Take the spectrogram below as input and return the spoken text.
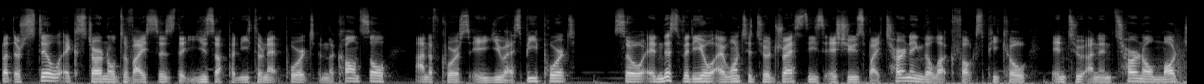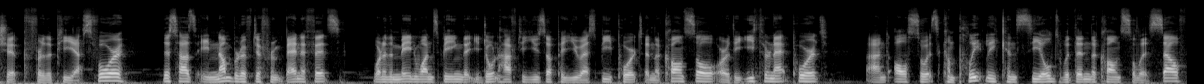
but there's still external devices that use up an Ethernet port in the console and of course a USB port. So in this video, I wanted to address these issues by turning the LuckFox Pico into an internal mod chip for the PS4. This has a number of different benefits, one of the main ones being that you don't have to use up a USB port in the console or the Ethernet port, and also it's completely concealed within the console itself,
